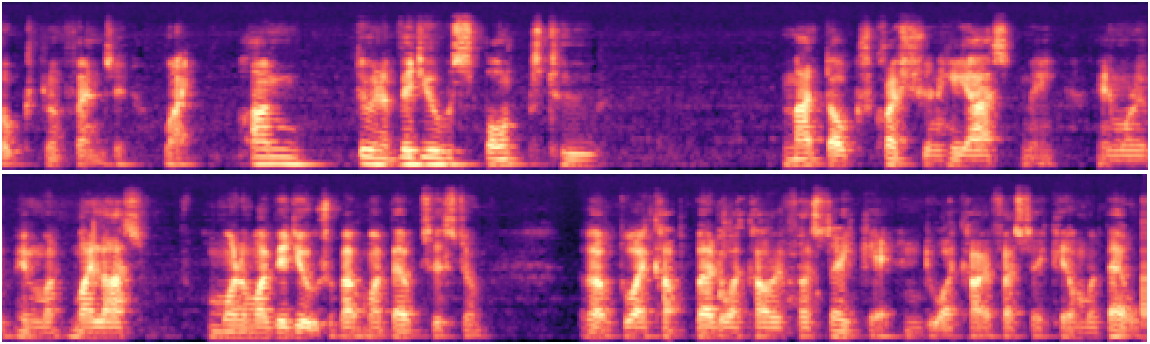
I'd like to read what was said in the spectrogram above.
Folks, no frenzy. Right, I'm doing a video response to Mad Dog's question he asked me in one of, in my, my last one of my videos about my belt system. About do I where do I carry first aid kit and do I carry first aid kit on my belt?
